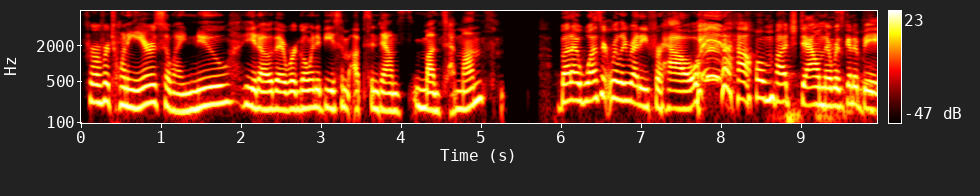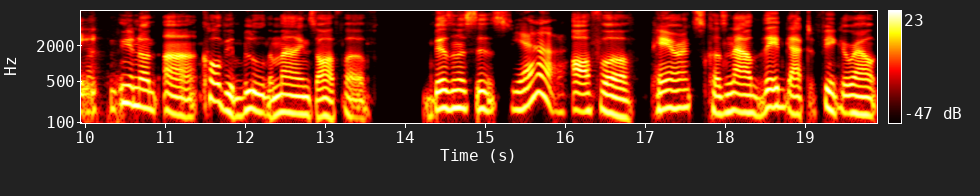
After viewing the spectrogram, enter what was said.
for over 20 years. So I knew, you know, there were going to be some ups and downs month to month, but I wasn't really ready for how, how much down there was going to be. You know, uh, COVID blew the minds off of businesses, Yeah. off of parents, because now they've got to figure out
